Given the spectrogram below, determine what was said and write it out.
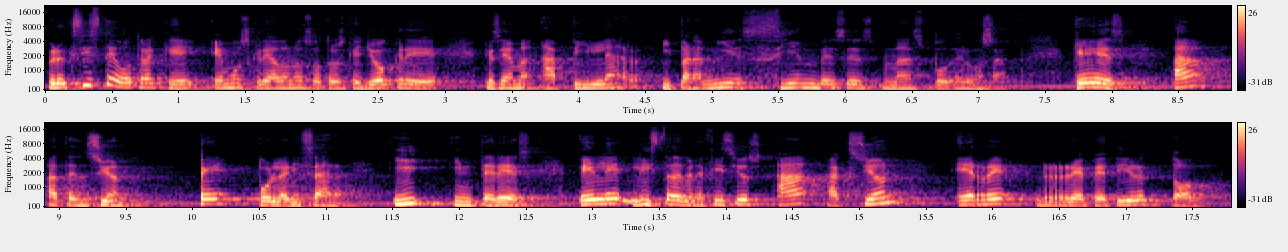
Pero existe otra que hemos creado nosotros, que yo creé, que se llama apilar y para mí es 100 veces más poderosa, que es A, atención, P, polarizar, I, interés, L, lista de beneficios, A, acción, R, repetir todo.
